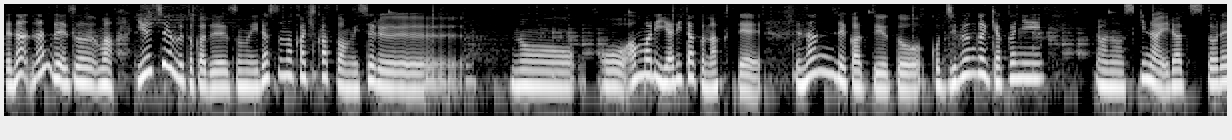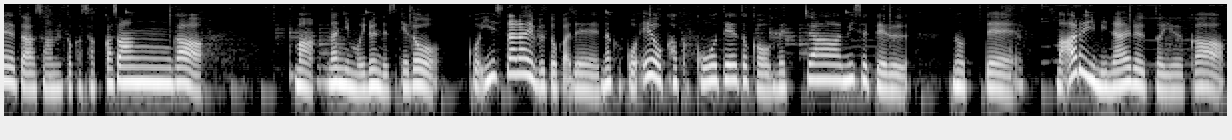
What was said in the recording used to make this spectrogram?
でななんでその、まあ、YouTube とかでそのイラストの描き方を見せるのをあんまりやりたくなくてでなんでかっていうとこう自分が逆にあの好きなイラストレーターさんとか作家さんがまあ何人もいるんですけどこうインスタライブとかでなんかこう絵を描く工程とかをめっちゃ見せてるのって、まあ、ある意味なえるというか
